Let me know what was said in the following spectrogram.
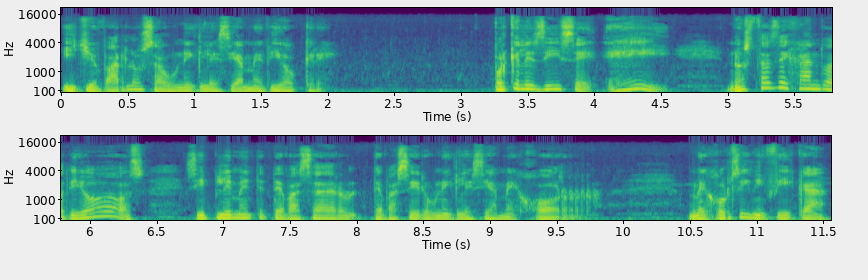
y llevarlos a una iglesia mediocre. Porque les dice, hey, no estás dejando a Dios, simplemente te vas a, te vas a ir a una iglesia mejor. Mejor significa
